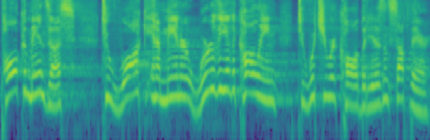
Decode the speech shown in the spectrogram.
Paul commands us to walk in a manner worthy of the calling to which you were called, but he doesn't stop there.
